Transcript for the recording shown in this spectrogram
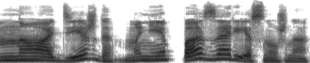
Но одежда мне позарез нужна.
